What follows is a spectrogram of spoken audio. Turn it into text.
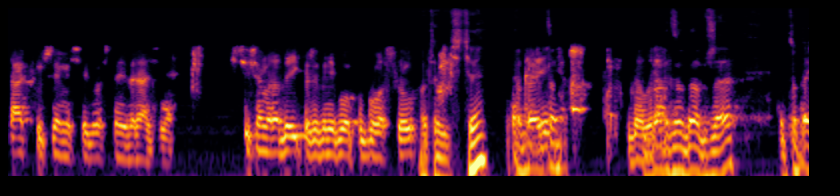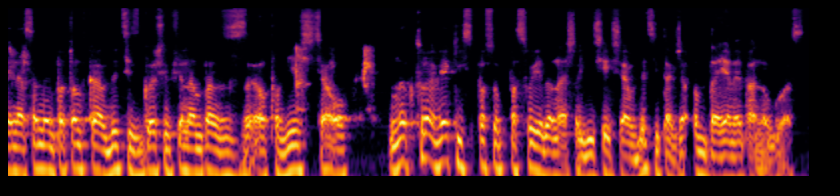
Tak, słyszymy się głośno i wyraźnie. Ściszam radyjko, żeby nie było pogłosu. Oczywiście. Okay. Bardzo, Dobra. bardzo dobrze. Tutaj na samym początku audycji zgłosił się nam pan z opowieścią, no, która w jakiś sposób pasuje do naszej dzisiejszej audycji, także oddajemy panu głos.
